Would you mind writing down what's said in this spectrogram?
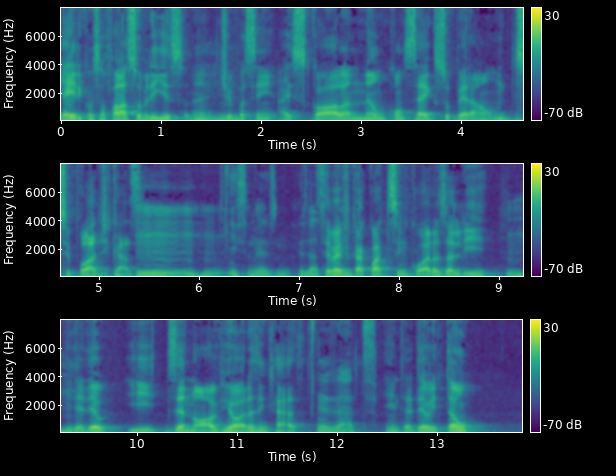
E aí ele começou a falar sobre isso, né? Uhum. Tipo assim, a escola não consegue superar um discipulado de casa. Uhum. Isso mesmo, exatamente. Você vai ficar 4, 5 horas ali, uhum. entendeu? E 19 horas em casa. Exato. Entendeu? Então,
